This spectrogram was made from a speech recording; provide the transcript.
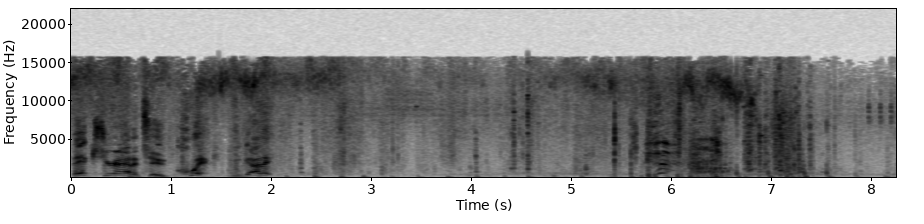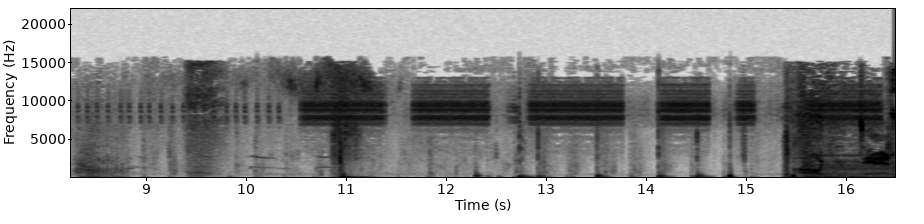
Fix your attitude, quick. You got it? Oh, you dead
